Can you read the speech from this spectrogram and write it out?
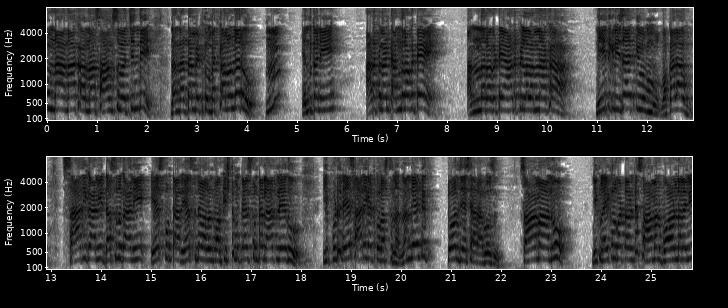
ఎందుకు నా నాకు నా సాంగ్స్ వచ్చింది. నన్ను అడ్డం పెట్టుకుని బతకాలు ఉన్నారు ఎందుకని? ఆడపిల్ల అంటే అందరూ ఒకటే అందరూ ఒకటే ఆడపిల్లలు అన్నాక నీతికి నిజాయితీకి ఒకలా సారీ కానీ డ్రెస్సులు కానీ వేసుకుంటారు. వేసుకునే వాళ్ళు వాళ్ళకి ఇష్టం ఉంటే వేసుకుంటారు లేకపోతే లేదు. ఇప్పుడు నేను సారీ కట్టుకొని వస్తున్నాను నన్ను ఏంటి టోల్ చేశారు ఆ రోజు? సామాను. నీకు లైకులు కొట్టాలంటే సామాను బాగుండాలని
